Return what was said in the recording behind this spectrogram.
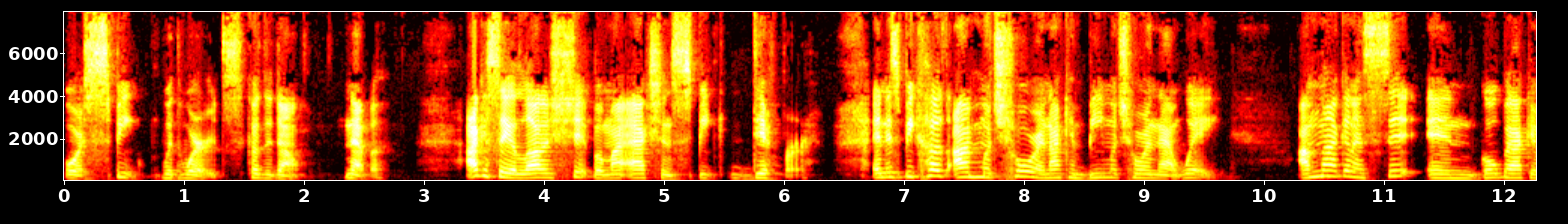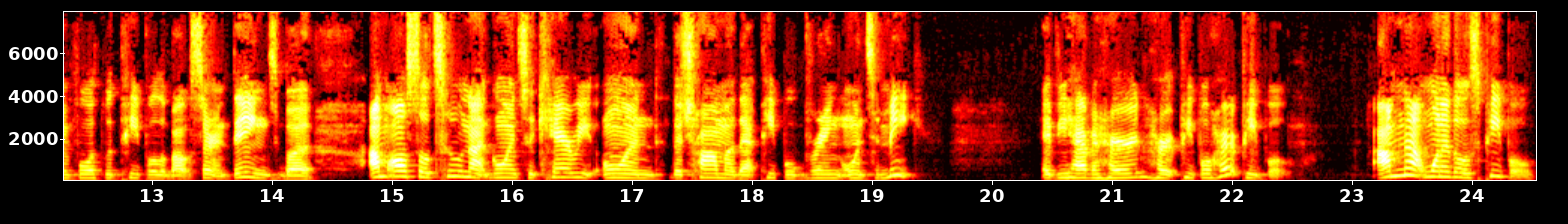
or speak with words because it don't. Never. I can say a lot of shit, but my actions speak differ. And it's because I'm mature and I can be mature in that way. I'm not going to sit and go back and forth with people about certain things, but I'm also too not going to carry on the trauma that people bring onto me. If you haven't heard, hurt people hurt people. I'm not one of those people.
